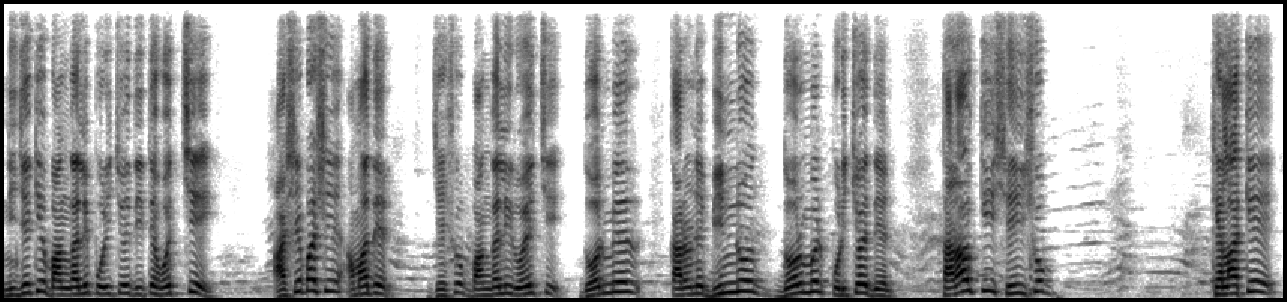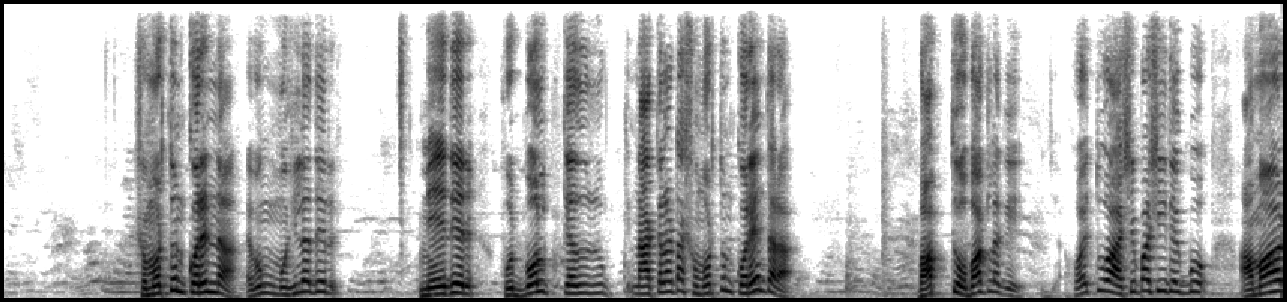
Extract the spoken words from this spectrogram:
নিজেকে বাঙালি পরিচয় দিতে হচ্ছে। আশেপাশে আমাদের যেসব বাঙালি রয়েছে, ধর্মের কারণে ভিন্ন ধর্মের পরিচয় দেন, তারাও কি সেই সব খেলাকে সমর্থন করেন না? এবং মহিলাদের, মেয়েদের ফুটবল খেল না খেলাটা সমর্থন করেন তারা। ভাবতে অবাক লাগে। হয়তো আশেপাশেই দেখব, আমার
